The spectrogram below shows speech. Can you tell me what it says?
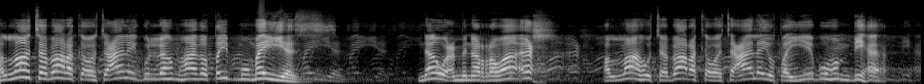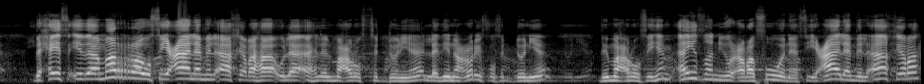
الله تبارك وتعالى يقول لهم هذا طيب مميز. نوع من الروائح الله تبارك وتعالى يطيبهم بها بحيث إذا مروا في عالم الآخرة هؤلاء أهل المعروف في الدنيا الذين عرفوا في الدنيا بمعروفهم أيضا يعرفون في عالم الآخرة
